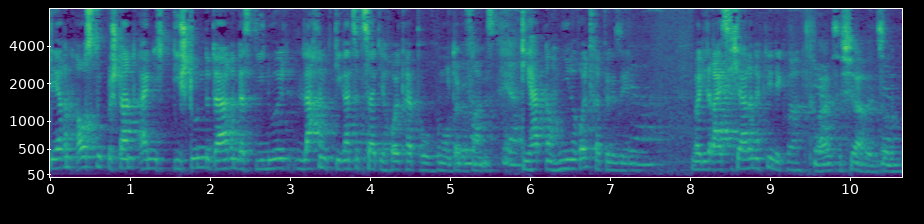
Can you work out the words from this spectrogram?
deren Ausflug bestand eigentlich die Stunde darin, dass die nur lachend die ganze Zeit die Rolltreppe hoch und runter gefahren ist. Ja. Die hat noch nie eine Rolltreppe gesehen. Ja. Weil die 30 Jahre in der Klinik war. 30 Jahre in so einem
